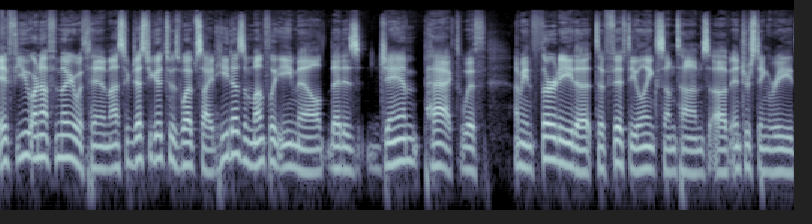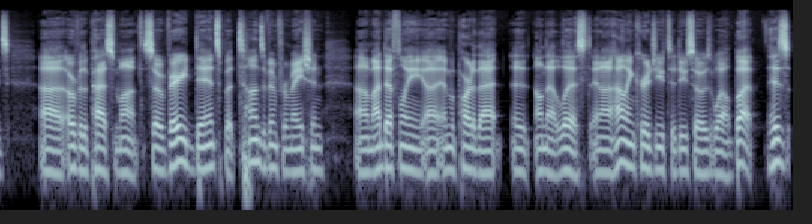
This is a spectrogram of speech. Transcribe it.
If you are not familiar with him, I suggest you go to his website. He does a monthly email that is jam packed with, I mean, 30 to, to 50 links sometimes of interesting reads uh, over the past month. So very dense, but tons of information. Um, I definitely uh, am a part of that uh, on that list, and I highly encourage you to do so as well. But his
